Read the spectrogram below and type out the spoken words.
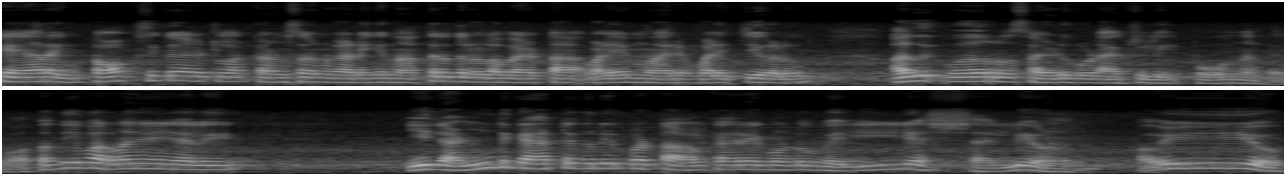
കെയറിങ് ടോക്സിക് ആയിട്ടുള്ള കൺസേൺ കാണിക്കുന്ന അത്തരത്തിലുള്ള വേട്ട വളിയന്മാരും വളിച്ചുകളും അത് വേറൊരു സൈഡ് കൂടെ ആക്ച്വലി പോകുന്നുണ്ട്. മൊത്തത്തിൽ പറഞ്ഞു കഴിഞ്ഞാൽ ഈ രണ്ട് കാറ്റഗറിയിൽപ്പെട്ട ആൾക്കാരെ കൊണ്ടും വലിയ ശല്യമാണ്. അയ്യോ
